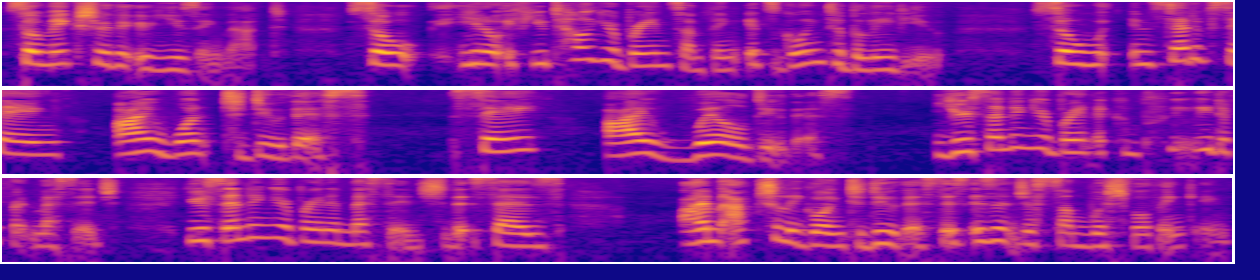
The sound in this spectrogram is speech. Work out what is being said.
So make sure that you're using that. So, you know, if you tell your brain something, it's going to believe you. So instead of saying, I want to do this, say, I will do this. You're sending your brain a completely different message. You're sending your brain a message that says, I'm actually going to do this. This isn't just some wishful thinking.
